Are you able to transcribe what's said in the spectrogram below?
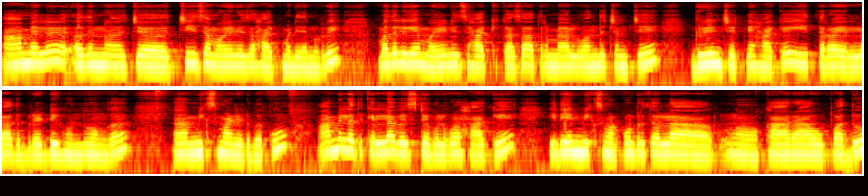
ಆಮೇಲೆ ಅದನ್ನು ಚ, ಚೀಸ ಮಯೋನೀಸ ಹಾಕಿ ಮಾಡಿದೆ ನೋಡ್ರಿ. ಮೊದಲಿಗೆ ಮಯೋನೀಸ್ ಹಾಕಿ ಕಸ ಅದ್ರ ಮೇಲೆ ಒಂದು ಚಮಚೆ ಗ್ರೀನ್ ಚಟ್ನಿ ಹಾಕಿ ಈ ಥರ ಎಲ್ಲ ಅದು ಬ್ರೆಡ್ಡಿಗೆ ಹೊಂದುವಂಗೆ ಮಿಕ್ಸ್ ಮಾಡಿಡಬೇಕು. ಆಮೇಲೆ ಅದಕ್ಕೆಲ್ಲ ವೆಜಿಟೇಬಲ್ಗಳು ಹಾಕಿ ಇದೇನು ಮಿಕ್ಸ್ ಮಾಡ್ಕೊಂಡಿರ್ತವಲ್ಲ ಖಾರ ಉಪ್ಪದು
